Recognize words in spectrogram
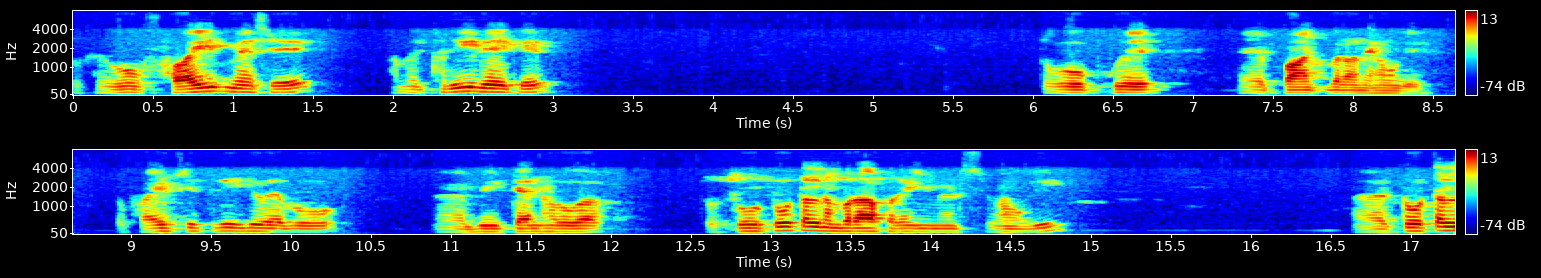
तो फिर वो फाइव में से हमें थ्री लेके तो पूरे पाँच बनाने होंगे। फाइव से थ्री जो है वो बी टेन होगा। तो so total number of arrangements जो होंगी टोटल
